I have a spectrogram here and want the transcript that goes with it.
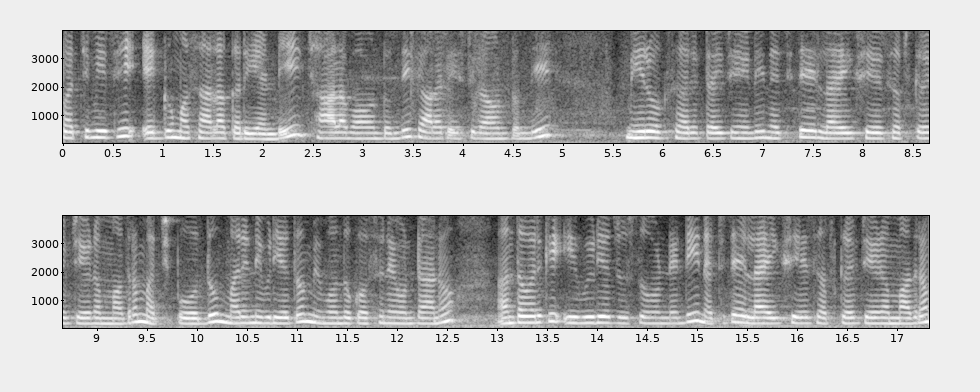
పచ్చిమిర్చి ఎగ్ మసాలా కర్రీ అండి. చాలా బాగుంటుంది చాలా టేస్టీగా ఉంటుంది. మీరు ఒకసారి ట్రై చేయండి. నచ్చితే లైక్ షేర్ సబ్స్క్రైబ్ చేయడం మాత్రం మర్చిపోవద్దు. మరిన్ని వీడియోతో మీ ముందుకు వస్తూనే ఉంటాను. అంతవరకు ఈ వీడియో చూస్తూ ఉండండి. నచ్చితే లైక్ షేర్ సబ్స్క్రైబ్ చేయడం మాత్రం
